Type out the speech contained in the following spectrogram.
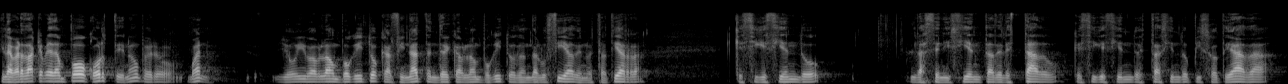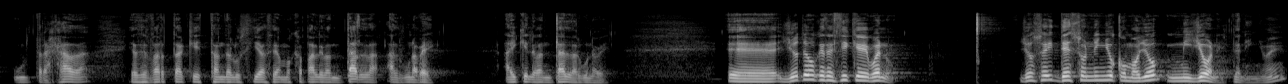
Y la verdad que me da un poco corte, ¿no? Pero bueno, yo iba a hablar un poquito, que al final tendré que hablar un poquito de Andalucía, de nuestra tierra, que sigue siendo la cenicienta del Estado, que sigue siendo, está siendo pisoteada, ultrajada, y hace falta que esta Andalucía seamos capaces de levantarla alguna vez. Hay que levantarla alguna vez. Eh, yo tengo que decir que, bueno, yo soy de esos niños como yo, millones de niños. ¿eh?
